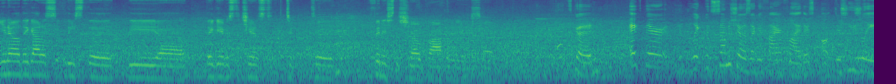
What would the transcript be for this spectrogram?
you know, they got us at least the the uh, they gave us the chance to, to, to finish the show properly. So that's good. If they're like with some shows, like with Firefly, there's uh, there's usually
